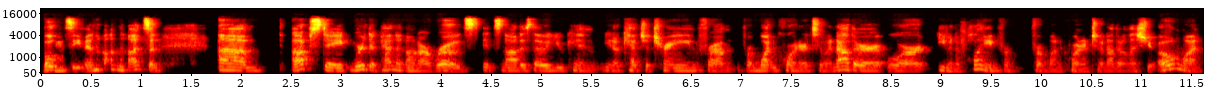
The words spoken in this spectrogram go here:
boats even on the Hudson. Um, upstate, we're dependent on our roads. It's not as though you can, you know, catch a train from from one corner to another, or even a plane from from one corner to another, unless you own one.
